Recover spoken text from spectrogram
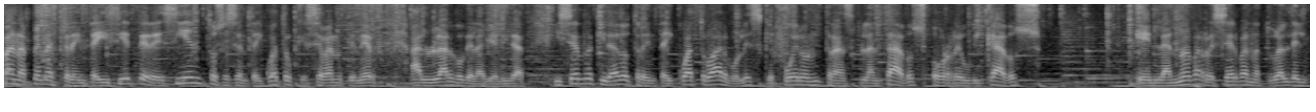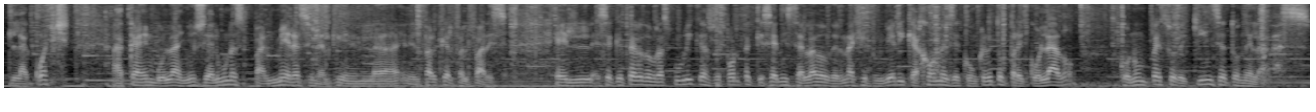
Van apenas 37 de 164 que se van a tener a lo largo de la vialidad. Y se han retirado 34 árboles que fueron trasplantados o reubicados en la nueva Reserva Natural del Tlacuache, acá en Bolaños, y algunas palmeras en el, en el Parque Alfalfares. El secretario de Obras Públicas reporta que se han instalado drenaje pluvial y cajones de concreto precolado con un peso de 15 toneladas.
